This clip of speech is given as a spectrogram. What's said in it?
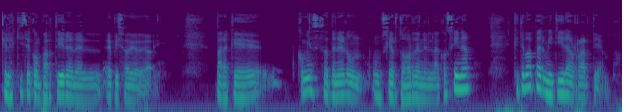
que les quise compartir en el episodio de hoy. Para que comiences a tener un, cierto orden en la cocina que te va a permitir ahorrar tiempo.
